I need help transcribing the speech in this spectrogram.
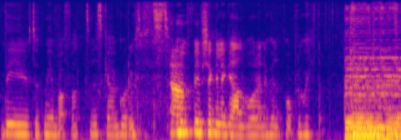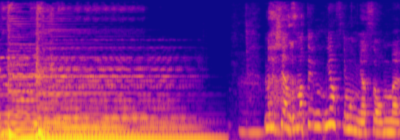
det är ju typ mer bara för att vi ska gå runt. Ja. Vi försöker lägga all vår energi på projektet. Men det känns som att det är ganska många som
